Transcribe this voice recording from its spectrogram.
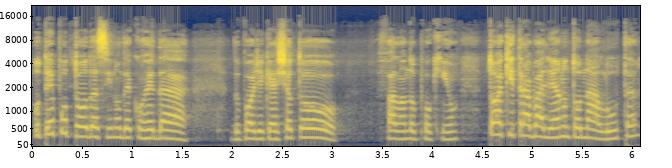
o tempo todo, assim, no decorrer da, do podcast, eu tô falando um pouquinho. Tô aqui trabalhando, tô na luta,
